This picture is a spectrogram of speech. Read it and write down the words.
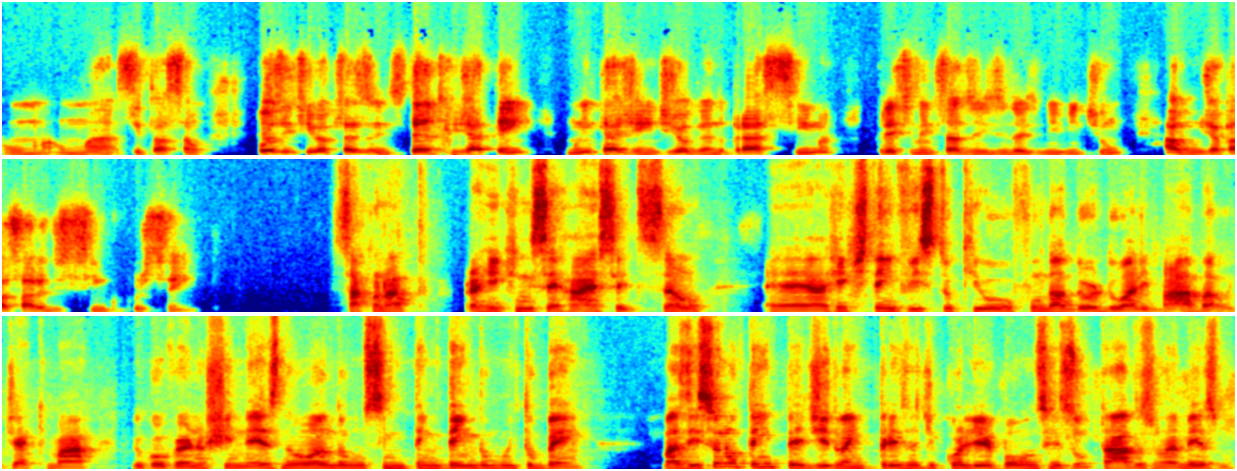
uma, uma situação positiva para os Estados Unidos. Tanto que já tem muita gente jogando para cima o crescimento dos Estados Unidos em 2021, alguns já passaram de 5%. Saconato, para a gente encerrar essa edição, é, a gente tem visto que o fundador do Alibaba, o Jack Ma, e o governo chinês não andam se entendendo muito bem. Mas isso não tem impedido a empresa de colher bons resultados, não é mesmo?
